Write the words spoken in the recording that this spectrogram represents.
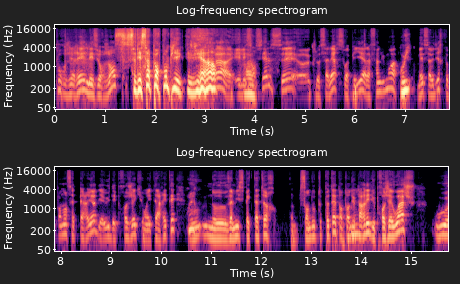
pour gérer les urgences. C'est des sapeurs-pompiers. Et, et l'essentiel, c'est euh, que le salaire soit payé à la fin du mois. Oui. Mais ça veut dire que pendant cette période, il y a eu des projets qui ont été arrêtés. nos amis spectateurs ont sans doute peut-être entendu parler du projet WASH, où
